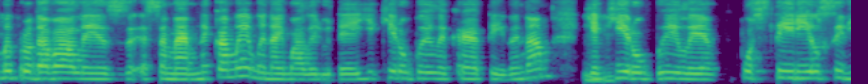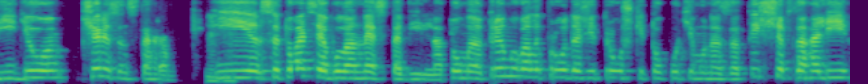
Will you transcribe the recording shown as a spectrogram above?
Ми продавали з СММниками, ми наймали людей, які робили креативи нам, які робили пости, рілси, відео через інстаграм. І ситуація була нестабільна. То ми отримували продажі трошки, то потім у нас затище взагалі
